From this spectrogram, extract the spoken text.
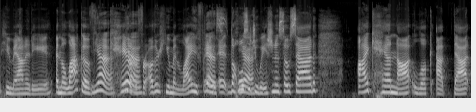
humanity and the lack of Yeah, care yeah. for other human life. Yes, it- the whole yeah. situation is so sad. I cannot look at that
